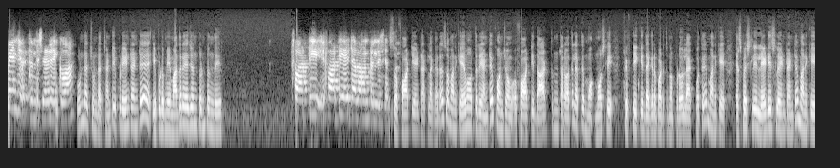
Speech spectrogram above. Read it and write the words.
పెయిన్ చెప్తుంది సార్ ఎక్కువ. ఉండొచ్చు ఉండొచ్చు. అంటే ఇప్పుడు ఏంటంటే ఇప్పుడు మీ మదర్ ఏజ్ ఎంత ఉంటుంది ఫార్టీ ఫార్టీ ఎయిట్ అలా ఉంటుంది సార్. సో ఫార్టీ ఎయిట్ అట్లా కదా? సో మనకి ఏమవుతుంది అంటే కొంచెం ఫార్టీ దాటుతున్న తర్వాత లేకపోతే మోస్ట్లీ ఫిఫ్టీకి దగ్గర పడుతున్నప్పుడు లేకపోతే మనకి ఎస్పెషలీ లేడీస్లో ఏంటంటే మనకి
